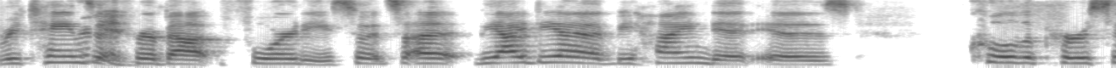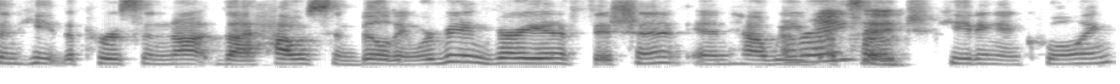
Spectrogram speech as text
retains it for about 40. So it's, uh, the idea behind it is cool the person, heat the person, not the house and building. We're being very inefficient in how we Amazing. approach heating and cooling.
